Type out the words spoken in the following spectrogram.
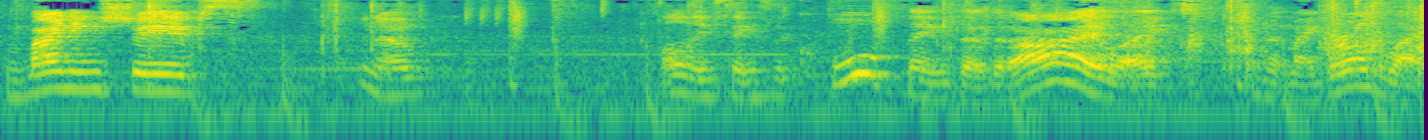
combining shapes, you know, all these things. The cool thing though that I liked and that my girls like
